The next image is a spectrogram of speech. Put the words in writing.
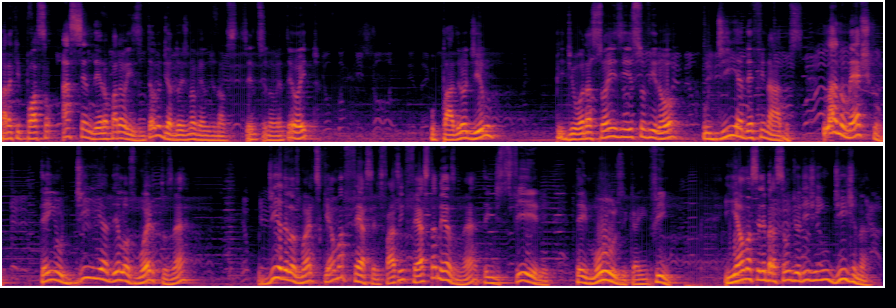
para que possam ascender ao paraíso. Então, no dia 2 de novembro de 998, o padre Odilo pediu orações e isso virou o Dia de Finados. Lá no México tem o Dia de los Muertos, né? O Dia de los Muertos, que é uma festa, eles fazem festa mesmo, né? Tem desfile, tem música, enfim. E é uma celebração de origem indígena,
